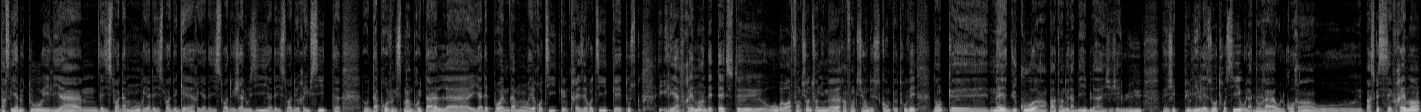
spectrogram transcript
parce qu'il y a de tout. Il y a euh, des histoires d'amour, il y a des histoires de guerre, il y a des histoires de jalousie, il y a des histoires de réussite ou d'appauvrissement brutal. Euh, il y a des poèmes d'amour érotiques, très érotiques et tout. Ce... Il y a vraiment des textes où, en fonction de son humeur, en fonction de ce qu'on peut trouver. Donc, mais du coup, en partant de la Bible, j'ai lu, j'ai pu lire les autres aussi, ou la Torah, ou le Coran, ou parce que c'est vraiment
